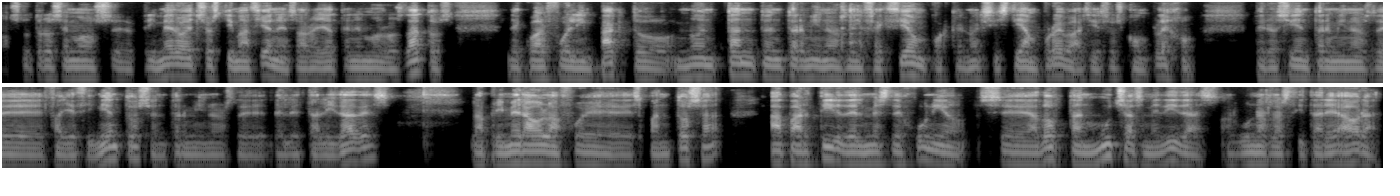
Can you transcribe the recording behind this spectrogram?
nosotros hemos primero hecho estimaciones, ahora ya tenemos los datos de cuál fue el impacto, no en tanto en términos de infección, porque no existían pruebas y eso es complejo, pero sí en términos de fallecimientos, en términos de letalidades. La primera ola fue espantosa. A partir del mes de junio se adoptan muchas medidas, algunas las citaré ahora,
